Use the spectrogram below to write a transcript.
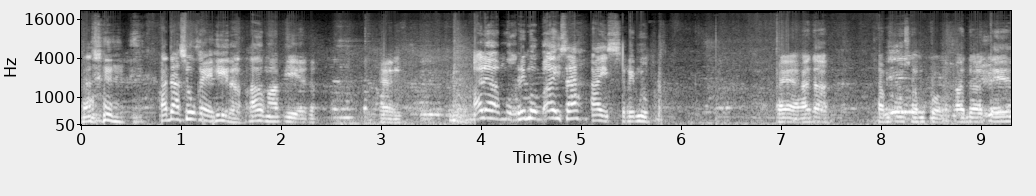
Ada suke here. Ah, mapi ano. Ayan. Ala, mo- remove ice ah. Ice, remove. Ayan, ada. Sampo, sampo. Ada 10.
